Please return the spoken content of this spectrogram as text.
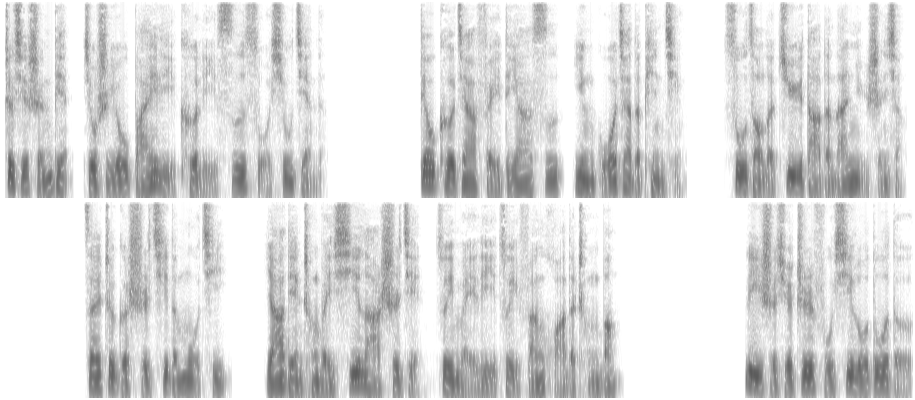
这些神殿就是由百里克里斯所修建的。雕刻家斐迪亚斯应国家的聘请，塑造了巨大的男女神像。在这个时期的末期，雅典成为希腊世界最美丽、最繁华的城邦。历史学之父希罗多德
